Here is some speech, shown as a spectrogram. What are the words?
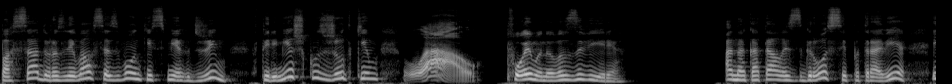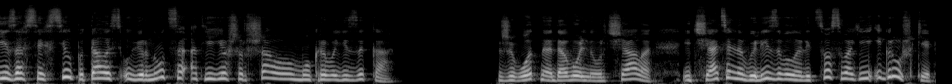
по саду разливался звонкий смех Джим вперемешку с жутким «Вау!» пойманного зверя. Она каталась с Гроссой по траве и изо всех сил пыталась увернуться от ее шершавого мокрого языка. Животное довольно урчало и тщательно вылизывало лицо своей игрушки,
